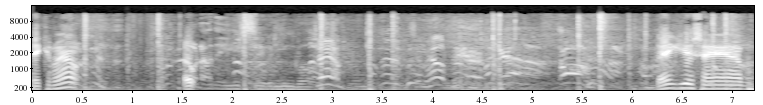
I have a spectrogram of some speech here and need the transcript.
Take him out. Oh. Sam! Some help here! Thank you, Sam.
